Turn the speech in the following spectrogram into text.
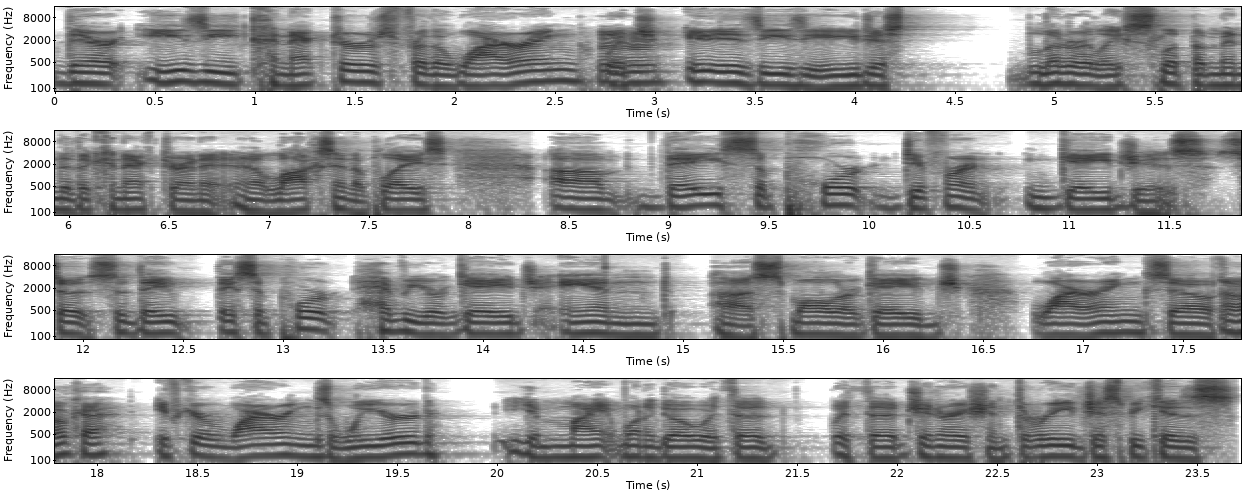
they're easy connectors for the wiring, which it is easy. You just literally slip them into the connector and it, and it locks into place. Um, they support different gauges, so so they they support heavier gauge and uh, smaller gauge wiring. So Oh, okay. if your wiring's weird, you might want to go with the with the generation three just because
